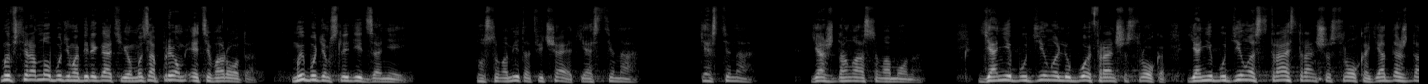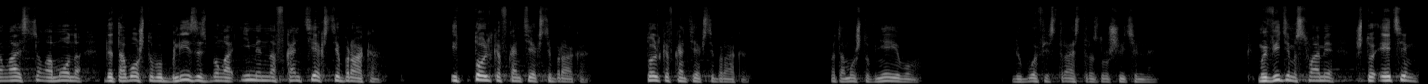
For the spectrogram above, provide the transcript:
Мы все равно будем оберегать ее, мы запрем эти ворота. Мы будем следить за ней. Но Соломит отвечает, я стена, я стена. Я ждала Соломона. Я не будила любовь раньше срока. Я не будила страсть раньше срока. Я дождалась Соломона для того, чтобы близость была именно в контексте брака. И только в контексте брака. Только в контексте брака. Потому что вне его любовь и страсть разрушительны. Мы видим с вами, что эти,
